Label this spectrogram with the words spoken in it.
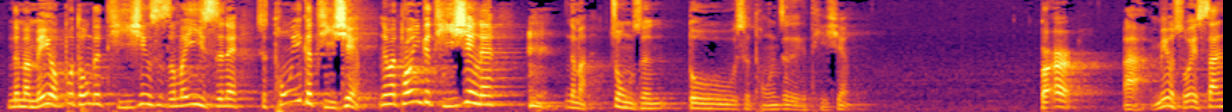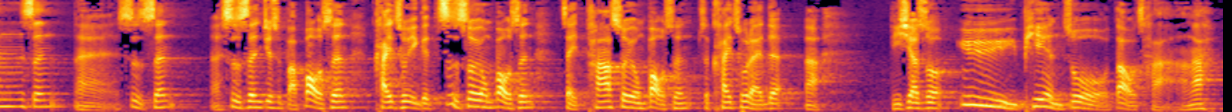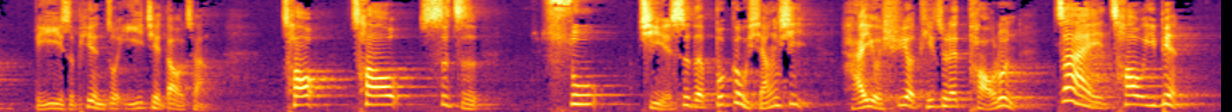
那么没有不同的体性是什么意思呢？是同一个体性。那么同一个体性呢？那么众生都是同这个体性。不二啊，没有所谓三身哎四身啊四身就是把报身开出一个自受用报身，在他受用报身是开出来的啊。底下说欲骗作道场啊，比喻是骗作一切道场。抄抄是指书解释的不够详细，还有需要提出来讨论，再抄一遍。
